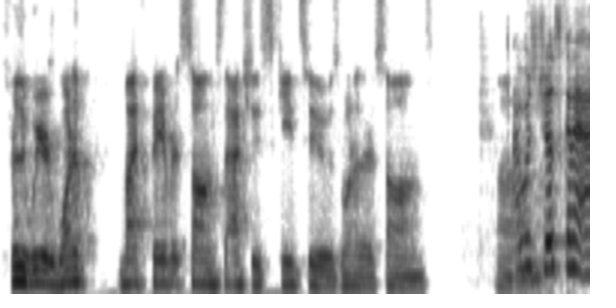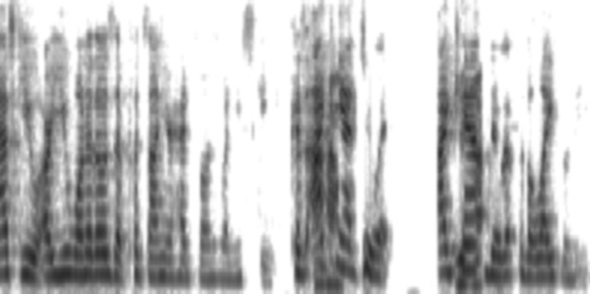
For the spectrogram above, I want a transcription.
it's really weird one of my favorite songs to actually ski to is one of their songs um, I was just gonna ask you, are you one of those that puts on your headphones when you ski? Because I I can't do it. I can't do it for the life of me.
